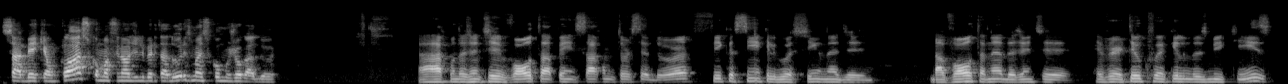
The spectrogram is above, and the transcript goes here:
saber que é um clássico, uma final de Libertadores, mas como jogador? Ah, quando a gente volta a pensar como torcedor, fica assim aquele gostinho, né, de da volta, né, da gente reverter o que foi aquilo em 2015.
